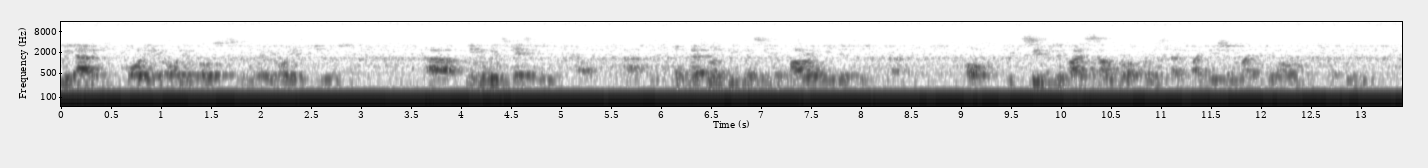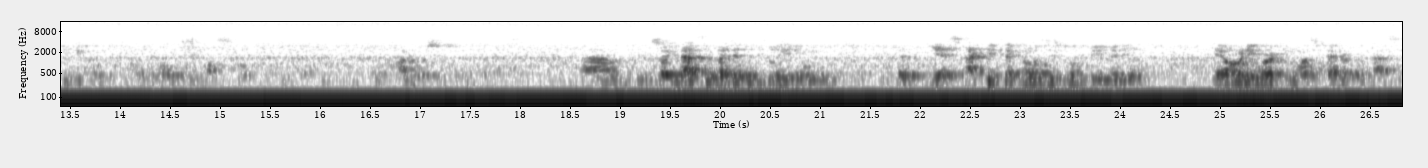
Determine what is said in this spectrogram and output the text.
we add audio, audio processing, maybe audio cues, uh, in which case it would help. Uh, and definitely you can see the power immediately. Uh, of it simplifies some problems that by vision might feel really difficult, or almost impossible. 100%. Um, so in that sense, I definitely believe in that, yes, active technologies will be really, they already work in much better capacity.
